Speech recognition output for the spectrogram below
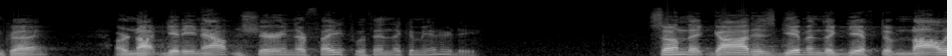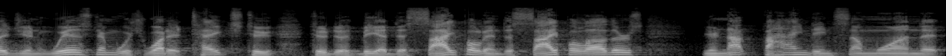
okay, are not getting out and sharing their faith within the community. Some that God has given the gift of knowledge and wisdom, which what it takes to, to, to be a disciple and disciple others. You're not finding someone that,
